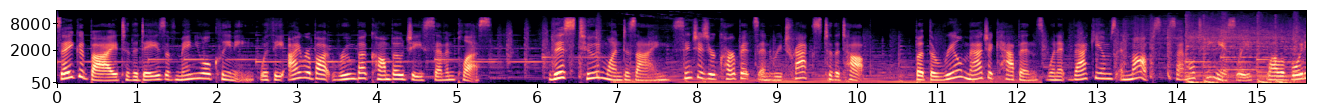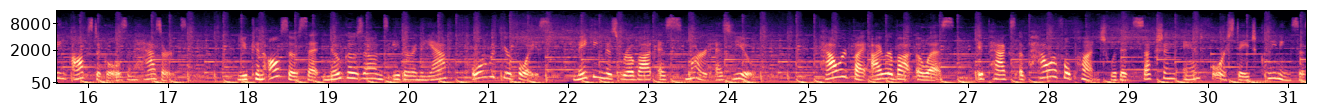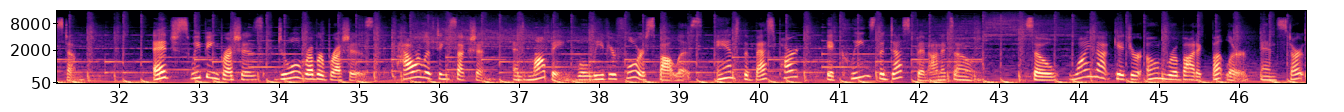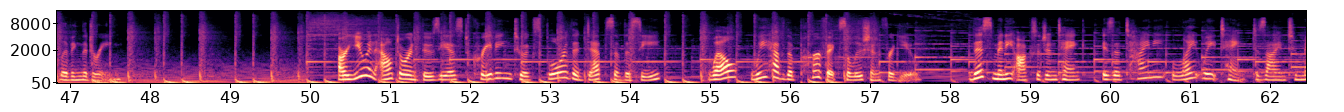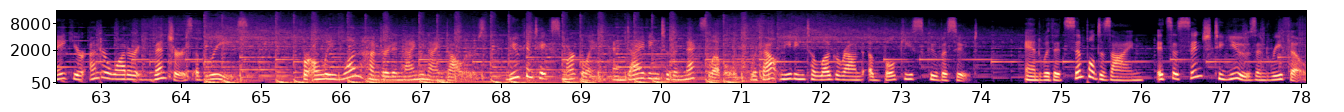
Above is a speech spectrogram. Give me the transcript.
Say goodbye to the days of manual cleaning with the iRobot Roomba Combo J7 Plus. This two-in-one design cinches your carpets and retracts to the top. But the real magic happens when it vacuums and mops simultaneously while avoiding obstacles and hazards. You can also set no-go zones either in the app or with your voice, making this robot as smart as you. Powered by iRobot OS, it packs a powerful punch with its suction and four-stage cleaning system. Edge sweeping brushes, dual rubber brushes, powerlifting suction, and mopping will leave your floors spotless. And the best part? It cleans the dustbin on its own. So why not get your own robotic butler and start living the dream? Are you an outdoor enthusiast craving to explore the depths of the sea? Well, we have the perfect solution for you. This mini oxygen tank is a tiny, lightweight tank designed to make your underwater adventures a breeze. For only $199, you can take snorkeling and diving to the next level without needing to lug around a bulky scuba suit. And with its simple design, it's a cinch to use and refill.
